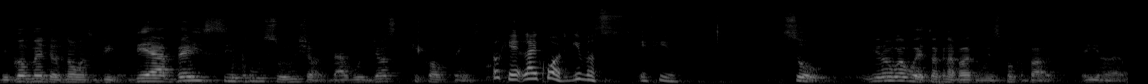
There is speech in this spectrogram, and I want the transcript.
the government does not want to do it. There are very simple solutions that will just kick off things. okay like what give us a few So, you know, we we're talking about we spoke about, you know, um,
